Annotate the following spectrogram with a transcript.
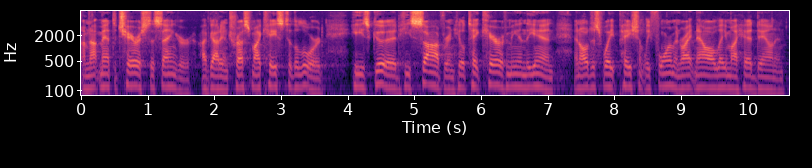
I'm not meant to cherish this anger. I've got to entrust my case to the Lord. He's good. He's sovereign. He'll take care of me in the end. And I'll just wait patiently for him. And right now, I'll lay my head down and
